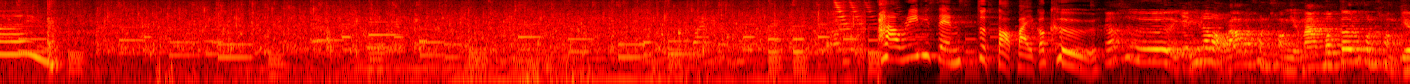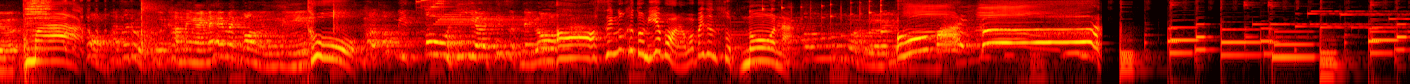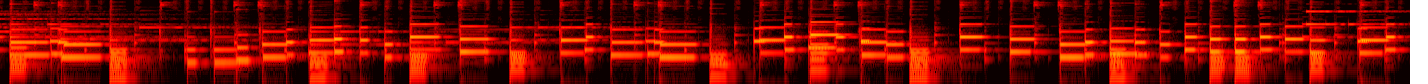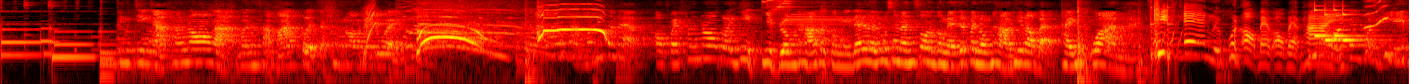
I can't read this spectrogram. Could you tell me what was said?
พาวรี่พิเซนส์จุดต่อไปก็คือ ก็คืออย่างที่เราบอกว่าเราเป็นคนของเยอะมากเบอร์เกอร์ทุกคนของเยอะ มาก ของพัสดุคือทำยังไงไม่ให้มันกองอยู่ตรงนี้ถูกเราต้องมีตู้ที่เยอะที่สุดในโลกอ๋อซึ่งก็คือตรงนี้อย่าบอกนะว่าไปจนสุดโน่นอะตู้หมดเลย โอ้ my god บหยิบรองเท้าจากตรงนี้ได้เลย เพราะฉะนั้นโซนตรงเนี้ยจะเป็นรองเท้าที่เราแบบใช้ทุกวันคิดเองหรือคนออกแบบออกแบบให้อ๋อเป็นคนคิด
